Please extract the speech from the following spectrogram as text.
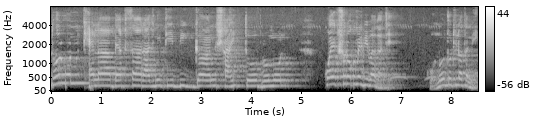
ধরুন খেলা, ব্যবসা, রাজনীতি, বিজ্ঞান, সাহিত্য, ভ্রমণ, কয়েকশো রকমের বিভাগ আছে। কোনো জটিলতা নেই।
